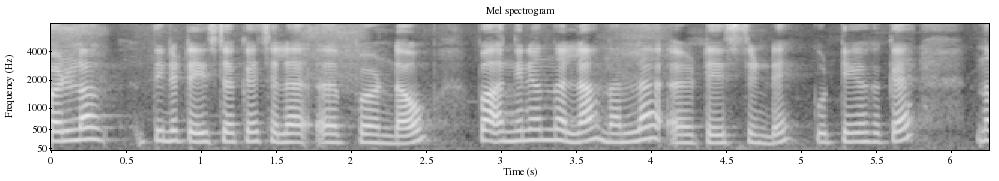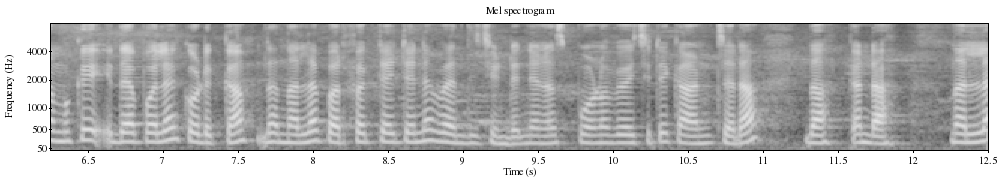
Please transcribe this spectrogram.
വെള്ളത്തിന്റെ ടേസ്റ്റൊക്കെ ചില ഇപ്പോൾ ഉണ്ടാവും. അപ്പോൾ അങ്ങനെയൊന്നുമല്ല നല്ല ടേസ്റ്റ് ഉണ്ട്. കുട്ടികൾക്കൊക്കെ നമുക്ക് ഇതേപോലെ കൊടുക്കാം. ഇതാ നല്ല പെർഫെക്റ്റ് ആയിട്ട് തന്നെ വെന്തിച്ചിട്ടുണ്ട് ഞാൻ സ്പൂൺ ഉപയോഗിച്ചിട്ട് കാണിച്ചു തരാം. ഇതാ കണ്ട? നല്ല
